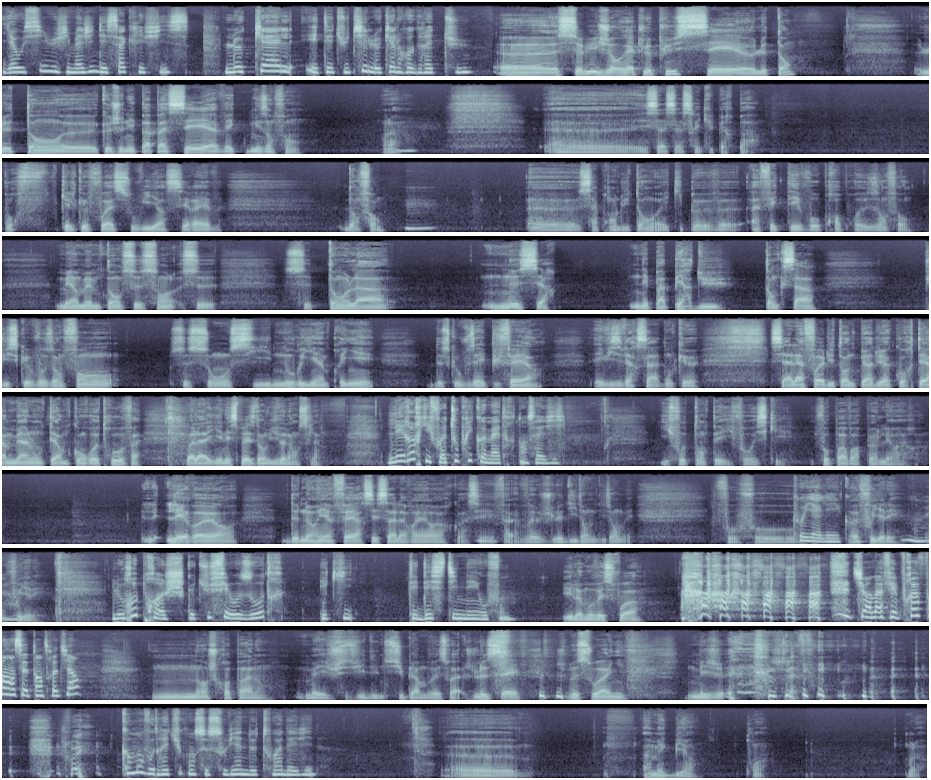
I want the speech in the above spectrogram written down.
Il y a aussi eu, j'imagine, des sacrifices. Lequel était utile, lequel regrettes-tu Euh, celui que je regrette le plus, c'est euh, le temps. Le temps euh, que je n'ai pas passé avec mes enfants. Voilà. Euh, et ça, ça se récupère pas. Pour quelquefois assouvir ses rêves d'enfant, euh, ça prend du temps et qui peuvent affecter vos propres enfants. Mais en même temps, ce, temps-là ne sert n'est pas perdu tant que ça, puisque vos enfants se sont aussi nourris, imprégnés de ce que vous avez pu faire, et vice-versa. Donc euh, c'est à la fois du temps de perdu à court terme, mais à long terme qu'on retrouve. Enfin, voilà, il y a une espèce d'ambivalence là. L'erreur qu'il faut à tout prix commettre dans sa vie. Il faut tenter, il faut risquer. Il faut pas avoir peur de l'erreur. L'erreur de ne rien faire, c'est ça la vraie erreur. Quoi. C'est, enfin, je le dis dans le disant, mais faut, faut, Faut y aller. Quoi. ouais, faut y aller. Faut y aller. Le reproche que tu fais aux autres et qui t'est destiné au fond. Et la mauvaise foi. Tu en as fait preuve pendant cet entretien? Non, je crois pas, non. Mais je suis d'une super mauvaise foi. Je le sais, je me soigne, mais je. je. Ouais. Comment voudrais-tu qu'on se souvienne de toi, David? Euh, un mec bien. Point. Voilà.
